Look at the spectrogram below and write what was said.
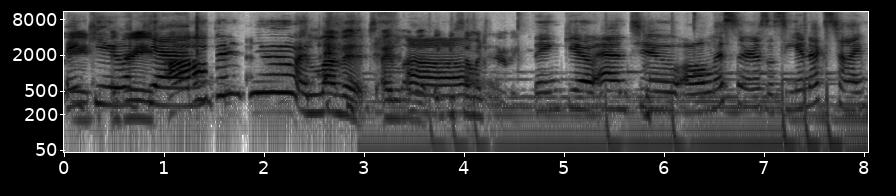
thank you agreed. again. oh thank you i love it i love it thank you so Oh. much for um, having me thank you and to all listeners i'll see you next time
